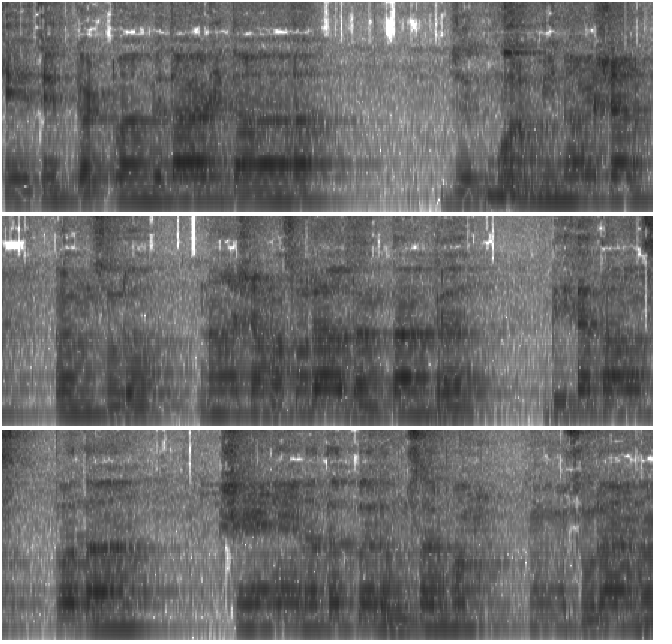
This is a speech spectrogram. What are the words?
केचित् कट्वाङ्गताडिताः। जग्मुर्विनाश सुर नाशमसुरा दन्ताग्र विहतास्त्वता तद्बलं सर्वं सुराणा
